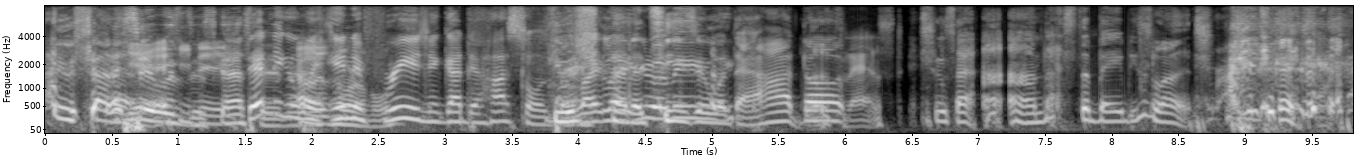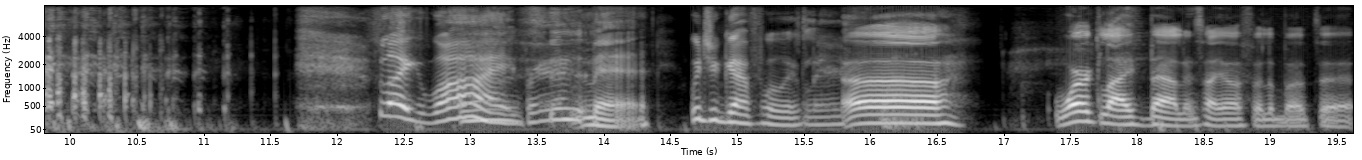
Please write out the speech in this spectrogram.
nah, He was trying That to. shit Yeah, was he did. disgusting. That nigga That went was in the horrible. fridge and got the hot sauce. He was like, trying like, to know what I tease her mean? with that hot That's dog. nasty. She was like, uh uh that's the baby's lunch. Like, why, Oh, bro? Man. What you got for us, Larry? Uh, work life balance. How y'all feel about that?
